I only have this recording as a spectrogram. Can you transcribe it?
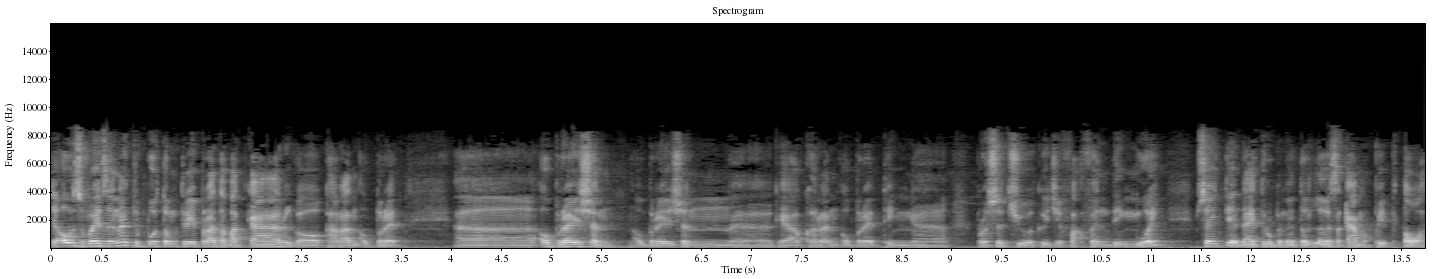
ចឹង observation ហ្នឹងចំពោះតុងត្រីប្រតិបត្តិការឬក៏ current operate អឺ operation operation គេហៅ current operating procedure គឺជា fact finding មួយផ្សេងទៀតដែលត្រួតពិនិត្យទៅលើសកម្មភាពផ្ទាល់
